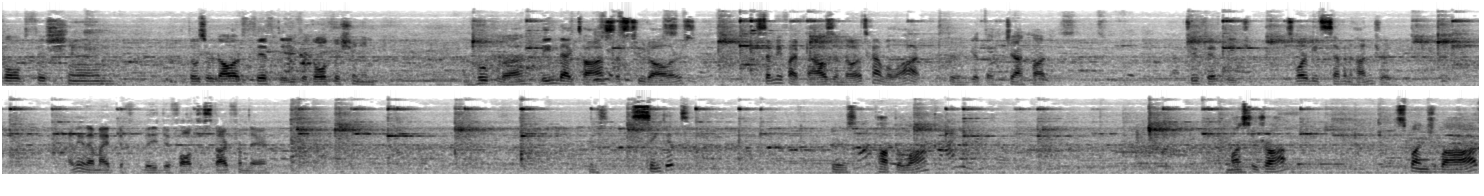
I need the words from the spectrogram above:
Goldfishing. Those are $1.50 for Goldfishing and, and Hoopla. Beanbag Toss, that's $2. 75000 though, that's kind of a lot to get the jackpot. 250 It's what beats 700 I think that might be default to start from there. Sink It. Here's Pop the Lock. Monster Drop, SpongeBob,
